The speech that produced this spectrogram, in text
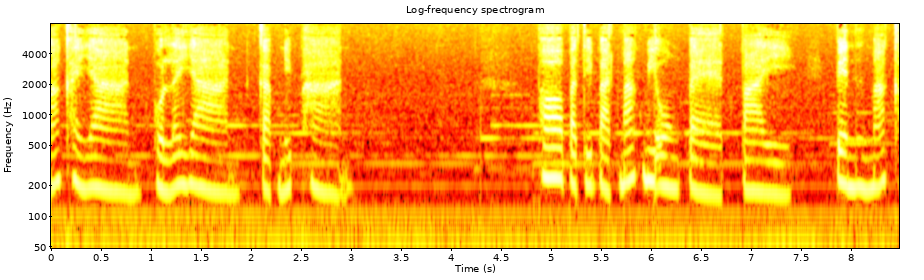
มัคคยาน ผลยาน กับนิพพาน พอปฏิบัติมัคมีองค์ 8 ไป เป็นมัคค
